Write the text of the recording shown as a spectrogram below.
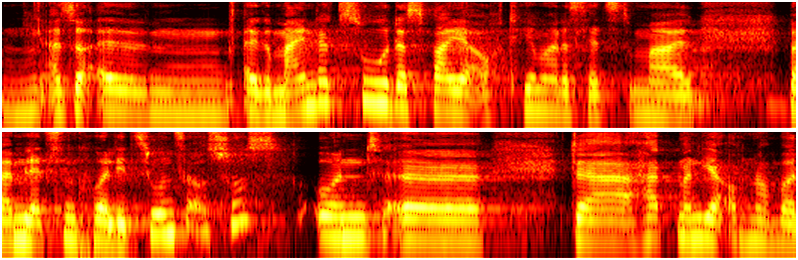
Mhm, also ähm, allgemein dazu, das war ja auch Thema das letzte Mal beim letzten Koalitionsausschuss und äh, da hat man ja auch nochmal,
